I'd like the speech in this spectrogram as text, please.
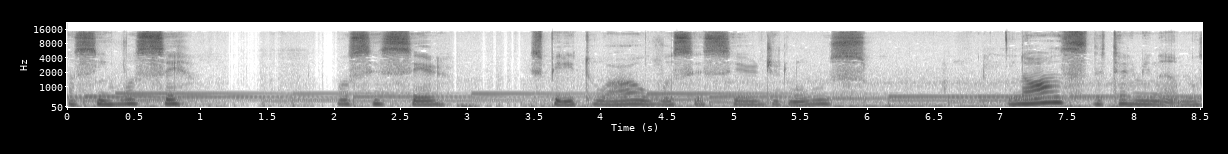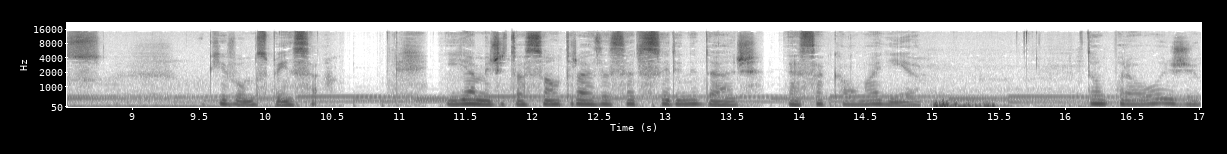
assim você você ser espiritual, você ser de luz, nós determinamos o que vamos pensar. E a meditação traz essa serenidade, essa calmaria. Então, para hoje,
